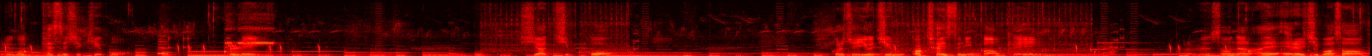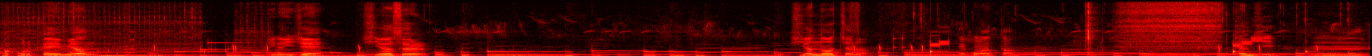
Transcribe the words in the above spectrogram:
그리고 패스 시키고 플레이. 씨앗 집고 그렇죠. 이거 지금 꽉 차 있으니까 오케이. 그러면서 내가 애- 애를 집어서 밖으로 빼면 이는 이제 씨앗을 씨앗 넣었잖아. 애꼬 났다. 편집. 음.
